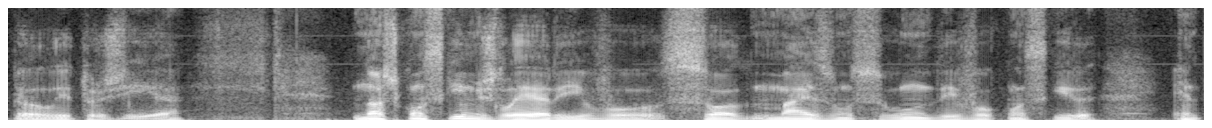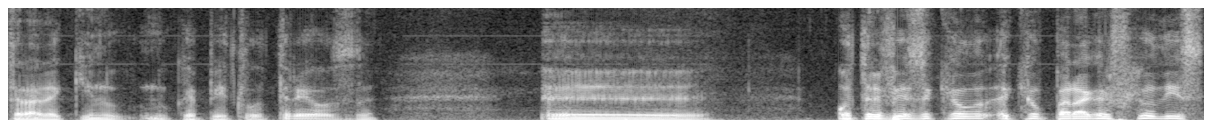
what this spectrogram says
pela liturgia, nós conseguimos ler, e vou só mais um segundo e vou conseguir entrar aqui no, no capítulo 13. Uh, eh, outra vez aquele, aquele parágrafo que eu disse:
